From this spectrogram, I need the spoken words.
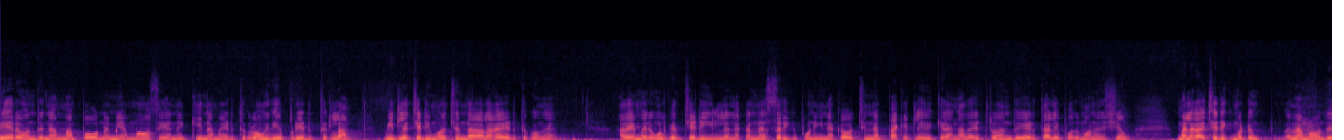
வேரை வந்து நம்ம பௌர்ணமி அமாவாசை அன்னைக்கு நம்ம எடுத்துக்கிறோம். இது எப்படி எடுத்துக்கலாம்? வீட்டில் செடி முளைச்சிருந்தால் அழகாக எடுத்துக்கோங்க. அதேமாதிரி உங்களுக்கு செடி இல்லைனாக்கா நர்சரிக்கு போனீங்கனாக்கா ஒரு சின்ன பேக்கெட்லேயே விற்கிறாங்க அதை எடுத்துகிட்டு வந்து எடுத்தாலே போதுமான விஷயம். மிளகாய் செடிக்கு மட்டும் நம்ம வந்து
